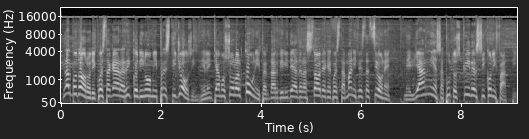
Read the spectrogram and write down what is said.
L'albo d'oro di questa gara ricco di nomi prestigiosi, ne elenchiamo solo alcuni per darvi l'idea della storia che questa manifestazione negli anni ha saputo scriversi con i fatti.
